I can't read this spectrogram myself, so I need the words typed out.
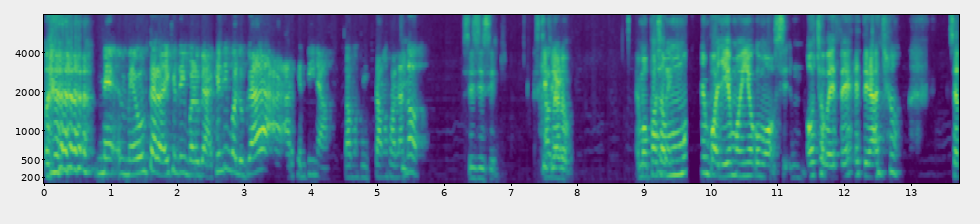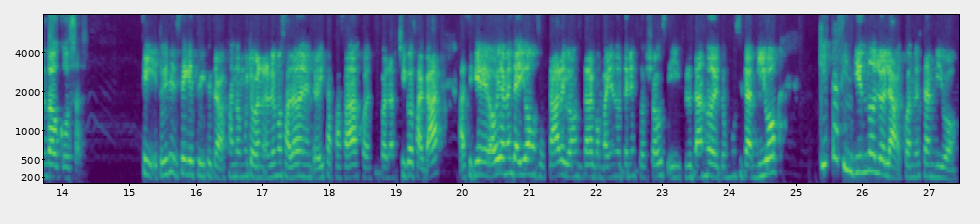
Me, me gusta hay gente involucrada. Gente involucrada Argentina, estamos, estamos hablando. Sí, sí, sí. Es que claro, hemos pasado mucho tiempo allí, hemos ido como ocho veces este año. Se han dado cosas. Sí, estuviste, sé que estuviste trabajando mucho, bueno, lo hemos hablado en entrevistas pasadas con, con los chicos acá, Así que obviamente ahí vamos a estar y vamos a estar acompañándote en estos shows y disfrutando de tu música en vivo. ¿Qué está sintiendo Lola cuando está en vivo?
